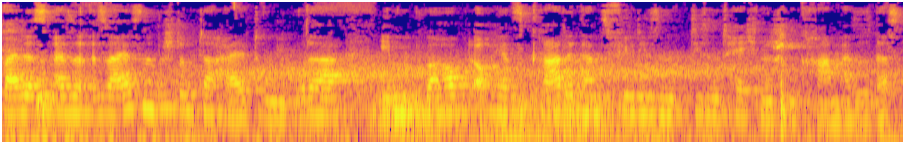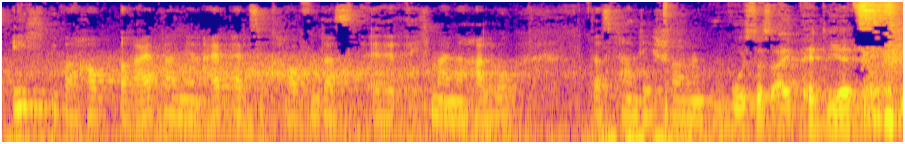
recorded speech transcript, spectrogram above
weil es, also sei es eine bestimmte Haltung oder eben überhaupt auch jetzt gerade ganz viel diesen, diesen technischen Kram. Also dass ich überhaupt bereit war, mir ein iPad zu kaufen, das, äh, ich meine, hallo, Das fand ich schon. Wo ist das iPad jetzt?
